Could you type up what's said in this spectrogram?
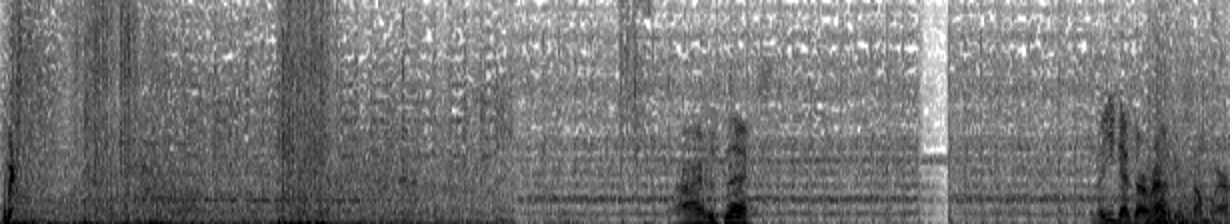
Come here. Alright, who's next? I know you guys are around here somewhere.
